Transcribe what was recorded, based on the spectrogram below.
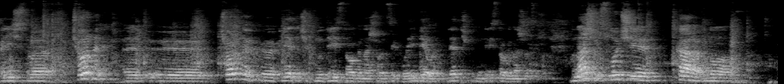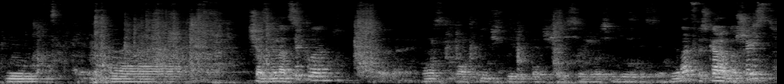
количество черных, э, э, черных э, клеточек внутри строго нашего цикла и белых клеточек внутри строго нашего цикла. В нашем случае K равно, э, сейчас длина цикла, э, раз, два, три, четыре, пять, шесть, семь, восемь, девять, десять, двенадцать, то есть K равно 6,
